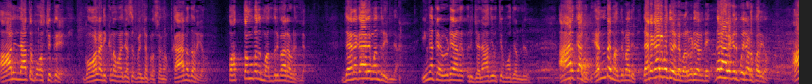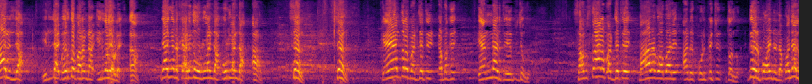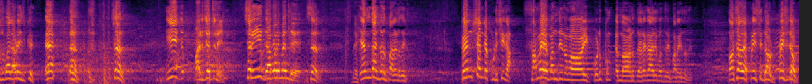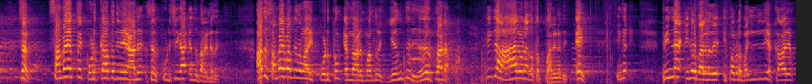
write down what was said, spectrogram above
ആളില്ലാത്ത പോസ്റ്റിക്ക് ഗോൾ അടിക്കണ മാജാസിന്റെ പ്രസംഗം കാരണം എന്താ അറിയോ? പത്തൊമ്പത് മന്ത്രിമാർ അവിടെ ഇല്ല ധനകാര്യമന്ത്രി ഇല്ല. ഇങ്ങക്ക് എവിടെയാണ് ഒരു ജനാധിപത്യ ബോധം ഉള്ളത്? ആർക്കാണ് എന്ത് മന്ത്രിമാര്? ധനകാര്യമന്ത്രി അല്ലേ മറുപടി പറയണ്ടേ നിങ്ങൾ ആരെങ്കിലും പോയി അവിടെ പറയോ? ആരില്ല ഇല്ല. വെറുതെ പറയണ്ട. ഇരുന്നളെ അവിടെ. ആ. ഞാൻ ഇങ്ങനെ കരുത് ഉരുളണ്ട ഉരുളണ്ട. ആ. സർ സർ കേന്ദ്ര ബഡ്ജറ്റ് നമുക്ക് എണ്ണ എടുത്ത് ഏൽപ്പിച്ചു. സംസ്ഥാന ബഡ്ജറ്റ് ബാലഗോപാൽ അത് കുളിപ്പിച്ച് തന്നു. ഇതൊരു പോയിന്റ് ഇല്ല. പൊന്നാരി സുബാൻ അവിടെ ഇരിക്ക്. ഏ. സർ ഈ ബഡ്ജറ്റിൽ സർ ഈ ഗവൺമെന്റ് സർ എന്താ നിങ്ങൾ പറയണത്? പെൻഷന്റെ കുടിശ്ശിക സമയബന്ധിതമായി കൊടുക്കും എന്നാണ് ധനകാര്യമന്ത്രി പറയുന്നത്. Please down please down sir സമയത്ത് കൊടുക്കാത്തതിനെയാണ് സർ കുടിശ്ശിക എന്ന് പറയുന്നത്. അത് സമയബന്ധിതമായി കൊടുക്കും എന്നാണ് മന്ത്രി എന്തൊരു ഏർപ്പാടാ. നിങ്ങൾ ആരോടാ അതൊക്കെ പറയണത്? ഏയ് ഇങ്ങ പിന്നെ നിങ്ങൾ പറയണത് ഇപ്പൊ ഇവിടെ വലിയ കാര്യം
